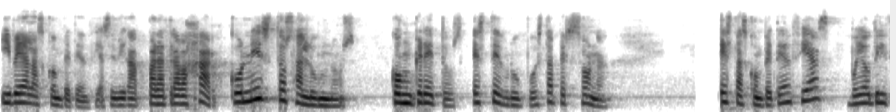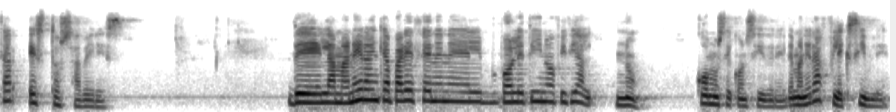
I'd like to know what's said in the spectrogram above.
y vea las competencias y diga, para trabajar con estos alumnos concretos, este grupo, esta persona, estas competencias, voy a utilizar estos saberes. ¿De la manera en que aparecen en el boletín oficial? No. ¿Cómo se considere? De manera flexible.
